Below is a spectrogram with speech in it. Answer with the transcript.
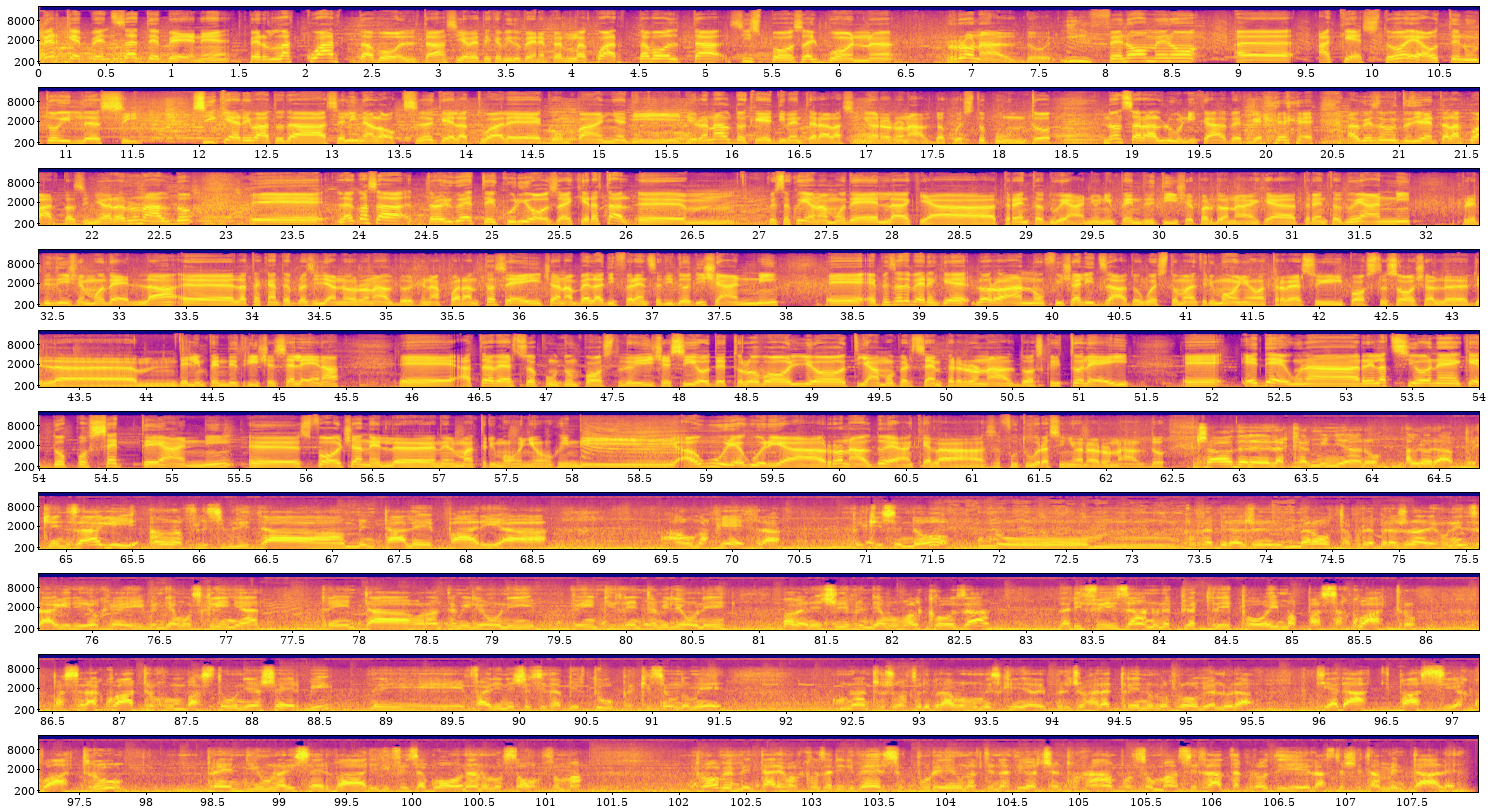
Perché pensate bene, per la quarta volta, sì avete capito bene, per la quarta volta si sposa il buon Ronaldo. Il fenomeno eh, ha chiesto e ha ottenuto il sì. Sì che è arrivato da Selina Lox, che è l'attuale compagna di, di, Ronaldo, che diventerà la signora Ronaldo a questo punto. Non sarà l'unica, perché a questo punto diventa la quarta signora Ronaldo. E la cosa, tra virgolette, curiosa è che in realtà ehm, questa qui è una modella che ha 32 anni, un'imprenditrice, perdona, che ha 32 anni, imprenditrice modella. Eh, l'attaccante brasiliano Ronaldo ce n'ha 46, c'è una bella differenza di 12 anni. E, e pensate bene che loro hanno ufficializzato questo matrimonio attraverso attraverso i post social del, mm, dell'imprenditrice Selena e attraverso appunto un post dove dice sì ho detto lo voglio, ti amo per sempre Ronaldo, ha scritto lei e, ed è una relazione che dopo sette anni eh, sfocia nel, nel, matrimonio. Quindi auguri auguri a Ronaldo e anche alla futura signora Ronaldo. Ciao Daniele da Carmignano. Allora perché Inzaghi ha una flessibilità mentale pari a, a una pietra perché se no uno mh, potrebbe ragionare, Marotta potrebbe ragionare con Inzaghi e dire ok vendiamo Skriniar 30-40 milioni 20-30 milioni? Va bene ci riprendiamo qualcosa. La difesa non è più a 3 poi ma passa a 4 passerà a 4 con bastoni e acerbi e fai di necessità virtù perché secondo me un altro giocatore bravo come Skriniar per giocare a 3 non lo trovi allora ti adatti passi a 4 prendi una riserva di difesa buona, non lo so, insomma, prova a inventare qualcosa di diverso oppure un'alternativa al centrocampo, insomma, si tratta però di elasticità mentale.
